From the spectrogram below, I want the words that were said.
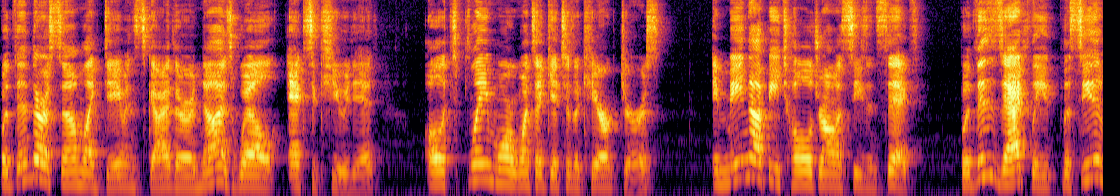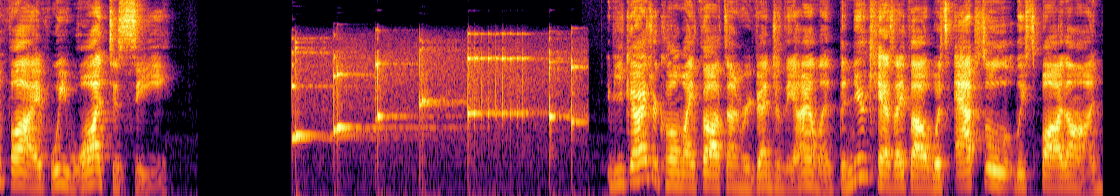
but then there are some like Dave and Sky that are not as well executed. I'll explain more once I get to the characters. It may not be Total Drama Season 6, but this is actually the Season 5 we want to see. If you guys recall my thoughts on Revenge of the Island, the new cast I thought was absolutely spot on.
